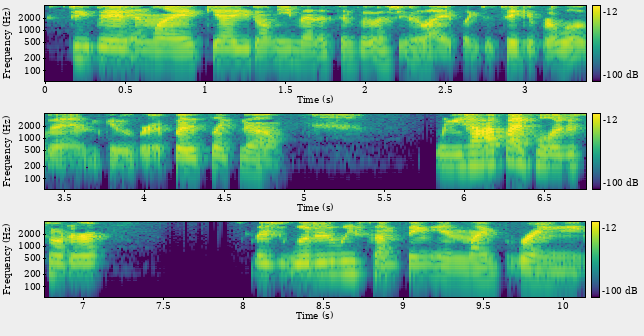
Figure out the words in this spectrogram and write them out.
stupid and like, yeah, you don't need medicine for the rest of your life. Like, just take it for a little bit and get over it. But it's like, no. When you have bipolar disorder, there's literally something in my brain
